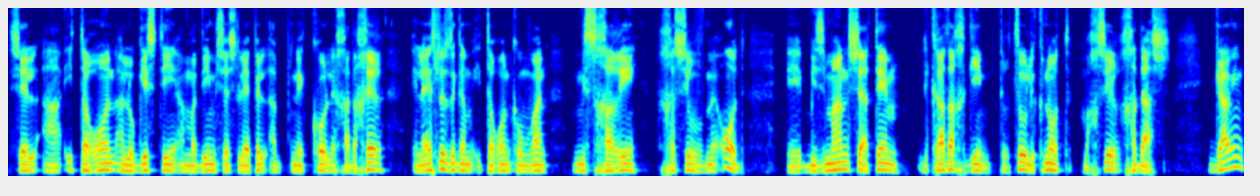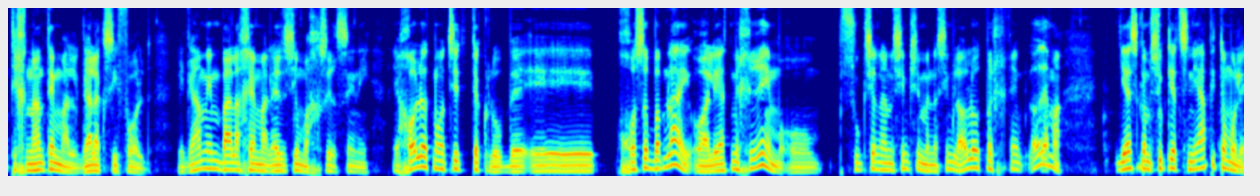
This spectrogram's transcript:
של היתרון הלוגיסטי המדהים שיש לאפל על פני כל אחד אחר אלא יש לזה גם יתרון כמובן מסחרי חשוב מאוד. בזמן שאתם לקראת החגים תרצו לקנות מכשיר חדש גם אם תכננתם על גלקסי פולד וגם אם בא לכם על איזשהו מכשיר סיני יכול להיות מאוד שתתקלו בחוסר במלאי או עליית מחירים או סוג של אנשים שמנסים לעלות מחירים לא יודע מה. יש גם שוק יד שנייה פתאום עולה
